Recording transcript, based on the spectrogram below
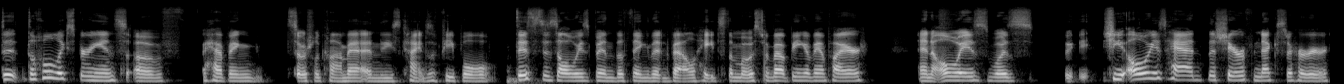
the the whole experience of having social combat and these kinds of people this has always been the thing that val hates the most about being a vampire and always was she always had the sheriff next to her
